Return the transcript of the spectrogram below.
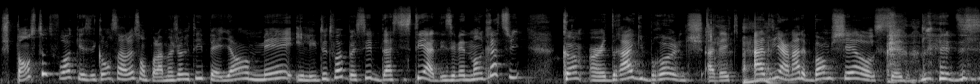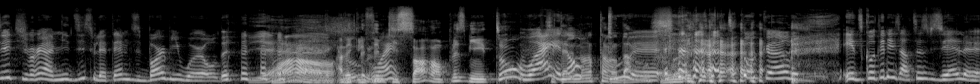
Je pense toutefois que ces concerts-là sont pour la majorité payants, mais il est toutefois possible d'assister à des événements gratuits, comme un drag brunch avec Adriana de Bombshells le 18 juin à midi sous le thème du Barbie World. Wow! Avec le film Ouais. qui sort en plus bientôt. Ouais, non, tout, euh, tout concorde. Et du côté des artistes visuels, euh,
